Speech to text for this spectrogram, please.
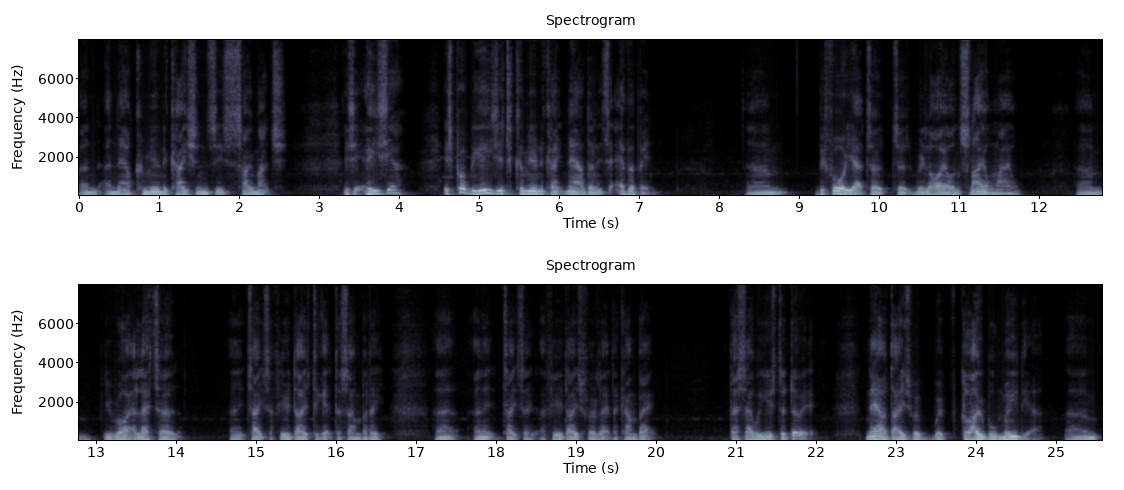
and and now communications is so much. Is it easier? It's probably easier to communicate now than it's ever been. Um, before you had to, to rely on snail mail. Um, you write a letter, and it takes a few days to get to somebody, uh, and it takes a, a few days for a letter to come back. That's how we used to do it. Nowadays, with, with global media, um,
